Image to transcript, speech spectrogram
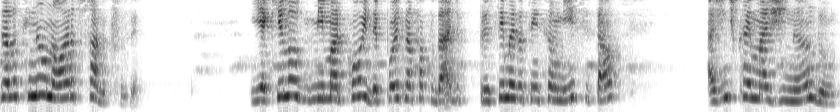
Ela assim, não, na hora tu sabe o que fazer. E aquilo me marcou e depois na faculdade prestei mais atenção nisso e tal. A gente ficar imaginando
